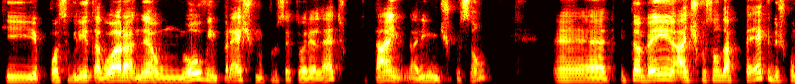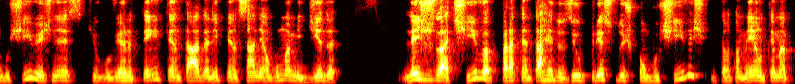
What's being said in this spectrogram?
que possibilita agora né, um novo empréstimo para o setor elétrico, que está ali em discussão. É, e também a discussão da PEC dos combustíveis, né, que o governo tem tentado ali pensar em alguma medida legislativa para tentar reduzir o preço dos combustíveis. Então, também é um tema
